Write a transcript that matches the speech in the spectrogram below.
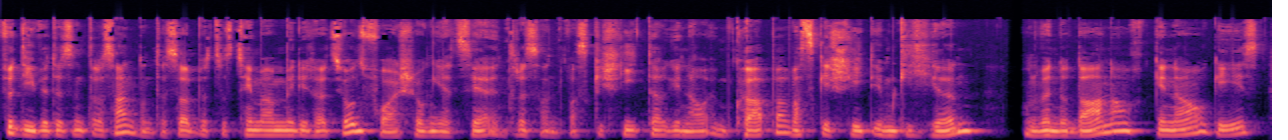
für die wird es interessant. Und deshalb ist das Thema Meditationsforschung jetzt sehr interessant. Was geschieht da genau im Körper? Was geschieht im Gehirn? Und wenn du danach genau gehst,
